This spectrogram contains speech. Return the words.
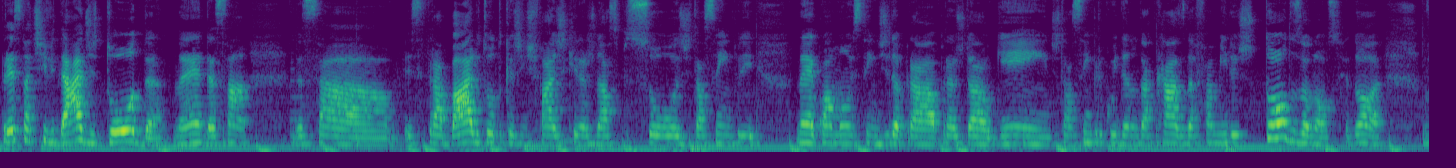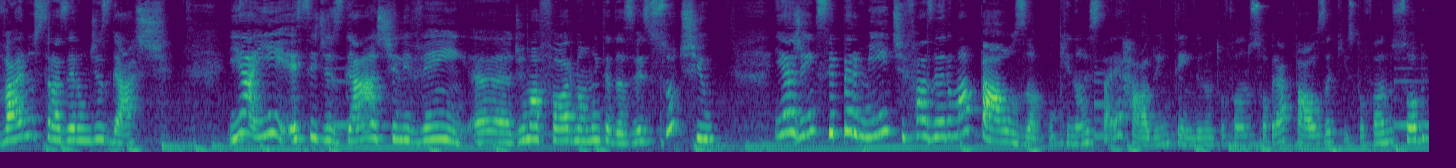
prestatividade toda, né, dessa dessa esse trabalho todo que a gente faz de querer ajudar as pessoas, de estar sempre, né, com a mão estendida para ajudar alguém, de estar sempre cuidando da casa, da família, de todos ao nosso redor, vai nos trazer um desgaste. E aí, esse desgaste, ele vem uh, de uma forma, muitas das vezes, sutil e a gente se permite fazer uma pausa, o que não está errado, entendo. Eu não estou falando sobre a pausa aqui, estou falando sobre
